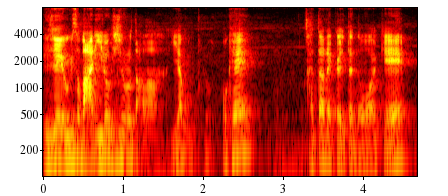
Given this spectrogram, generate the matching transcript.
이제 여기서 많이 이런 식으로 나와 이항분포로. 오케이 음, 간단하니까 일단 넘어갈게.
